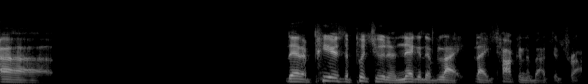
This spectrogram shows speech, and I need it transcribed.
uh that appears to put you in a negative light, like talking about the trauma.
